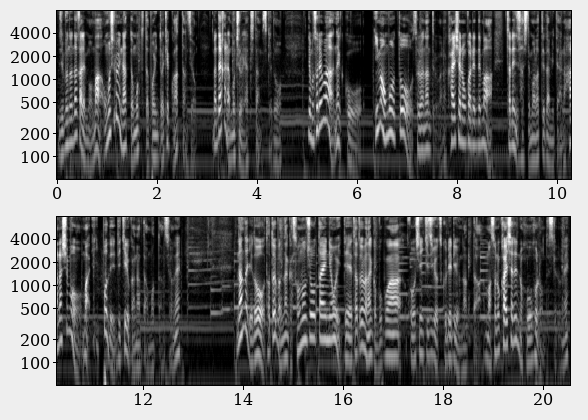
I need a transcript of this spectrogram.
自分の中でもまあ面白いなって思ってたポイントは結構あったんですよ。まあ、だからもちろんやってたんですけど、でもそれはなんかこう、今思うと、それはなんていうのかな、会社のお金でまあチャレンジさせてもらってたみたいな話も、まあ一方でできるかなとは思ったんですよね。なんだけど、例えばなんかその状態において、例えばなんか僕がこう新規事業を作れるようになった、まあその会社での方法論ですけどね。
